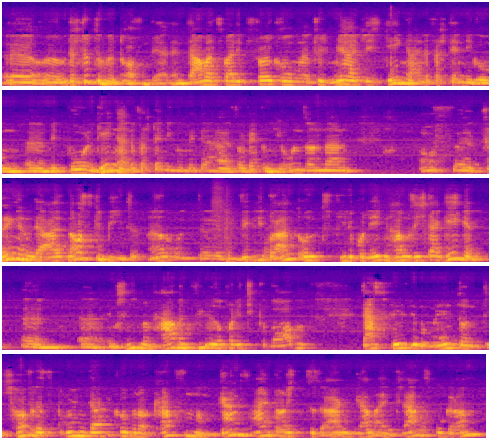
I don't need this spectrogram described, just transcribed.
äh, Unterstützung getroffen wäre. Denn damals war die Bevölkerung natürlich mehrheitlich gegen eine Verständigung äh, mit Polen, gegen eine Verständigung mit der Sowjetunion, sondern auf äh, Dringen der alten Ostgebiete. Ne? Und äh, Willy Brandt und viele Kollegen haben sich dagegen ähm, äh, entschieden und haben für ihre Politik geworben. Das fehlt im Moment und ich hoffe, dass die Grünen da die Kurve noch kratzen, um ganz eindeutig zu sagen, wir haben ein klares Programm,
